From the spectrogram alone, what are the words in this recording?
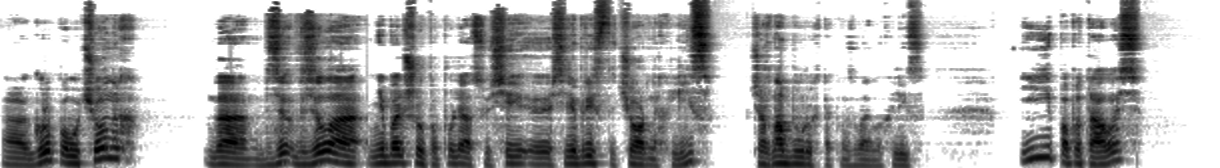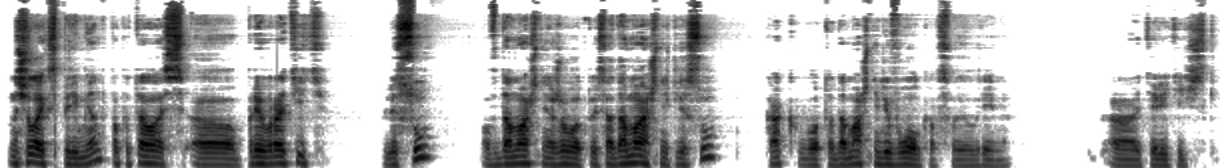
э, группа ученых да, взяла небольшую популяцию э, серебристо-черных лис, чернобурых так называемых лис, и попыталась начала эксперимент, попыталась э, превратить лису в домашнее животное, то есть одомашнить лису, как вот одомашнили волка в свое время, теоретически.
